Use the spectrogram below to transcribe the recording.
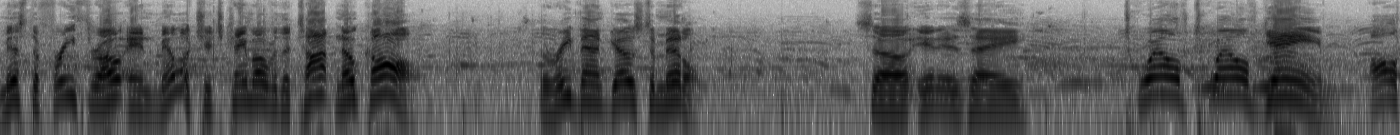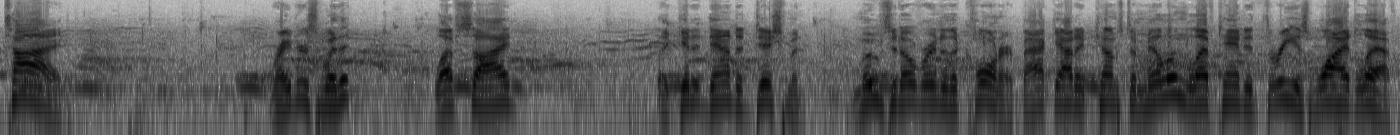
Missed the free throw, and Milicic came over the top, no call. The rebound goes to middle. So it is a 12 12 game, all tied. Raiders with it, left side. They get it down to Dishman. Moves it over into the corner. Back out it comes to Millen. Left handed three is wide left.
